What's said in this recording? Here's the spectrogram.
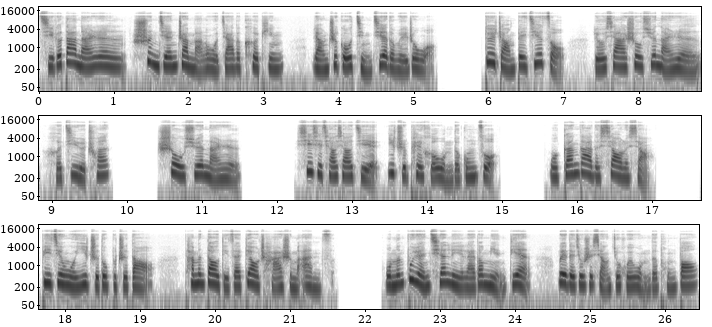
几个大男人瞬间占满了我家的客厅，两只狗警戒地围着我。队长被接走，留下瘦削男人和季月川。瘦削男人，谢谢乔小姐一直配合我们的工作。我尴尬地笑了笑，毕竟我一直都不知道他们到底在调查什么案子。我们不远千里来到缅甸。为的就是想救回我们的同胞。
